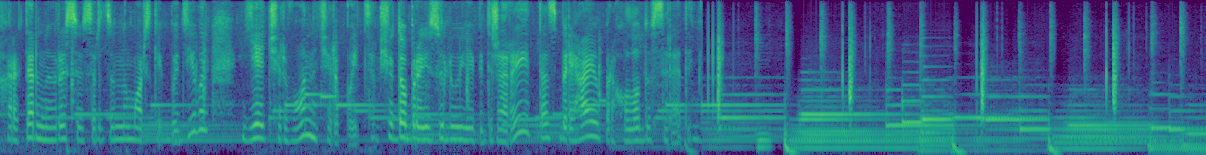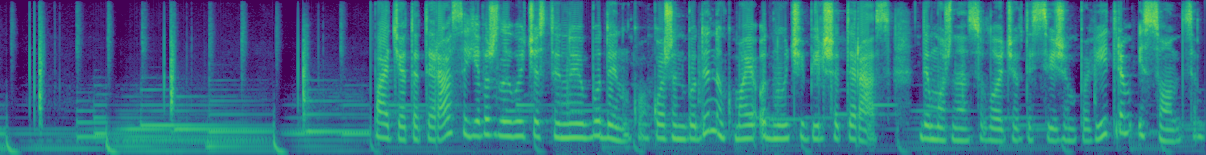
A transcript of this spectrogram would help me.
Характерною рисою середземноморських будівель є червона черепиця, що добре ізолює від жари та зберігає прохолоду всередині. Патіо та тераси є важливою частиною будинку. Кожен будинок має одну чи більше терас, де можна насолоджуватись свіжим повітрям і сонцем.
